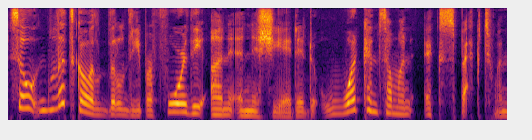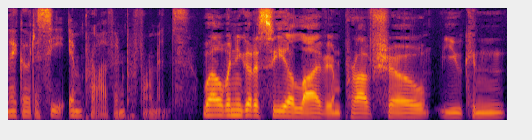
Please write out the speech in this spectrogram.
So let's go a little deeper for the uninitiated. What can someone expect when they go to see improv and performance? Well, when you go to see a live improv show, you can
